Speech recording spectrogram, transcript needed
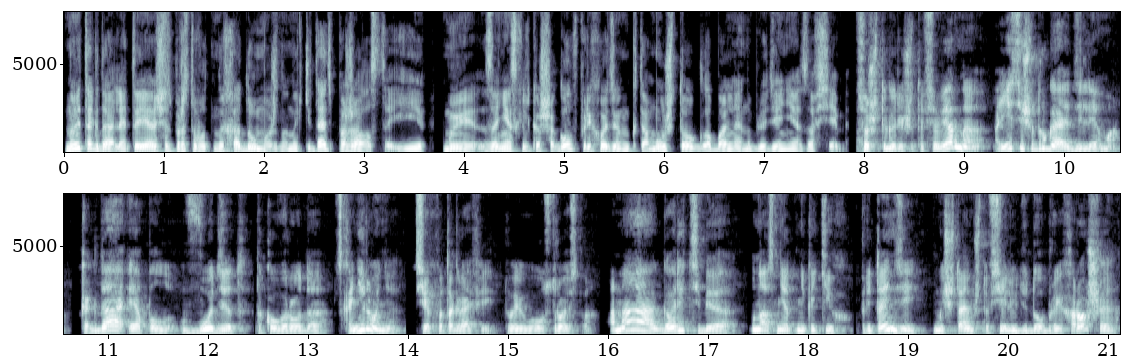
ну и так далее. Это я сейчас просто вот на ходу можно накидать, пожалуйста, и мы за несколько шагов приходим к тому, что глобальное наблюдение за всеми. Все, что ты говоришь, это все верно, а есть еще другая дилемма. Когда Apple вводит такого рода сканирование всех фотографий твоего устройства, она говорит тебе, у нас нет никаких претензий, мы считаем, что все люди добрые и хорошие,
